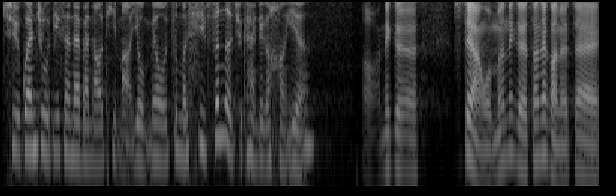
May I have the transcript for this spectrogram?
去关注第三代半导体吗？有没有这么细分的去看这个行业？哦，那个是这样，我们那个张家港呢，在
